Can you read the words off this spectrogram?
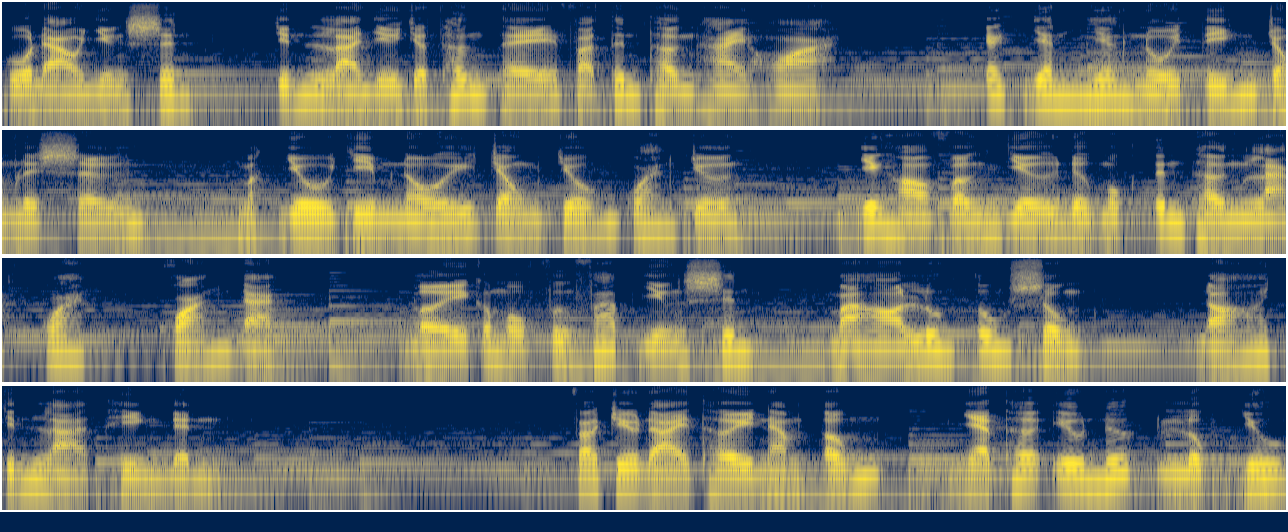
của đạo dưỡng sinh chính là giữ cho thân thể và tinh thần hài hòa. Các danh nhân nổi tiếng trong lịch sử, mặc dù chìm nổi trong chốn quan trường, nhưng họ vẫn giữ được một tinh thần lạc quan, khoáng đạt, bởi có một phương pháp dưỡng sinh mà họ luôn tôn sùng, đó chính là thiền định. Vào triều đại thời Nam Tống, nhà thơ yêu nước Lục Du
